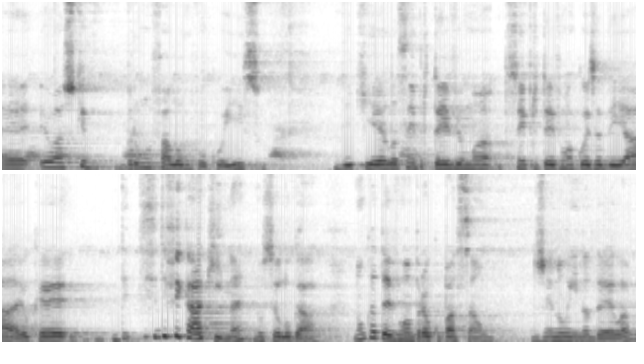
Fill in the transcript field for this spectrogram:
É, eu acho que Bruno falou um pouco isso de que ela sempre teve uma sempre teve uma coisa de ah eu quero de, de ficar aqui né no seu lugar. Nunca teve uma preocupação genuína dela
